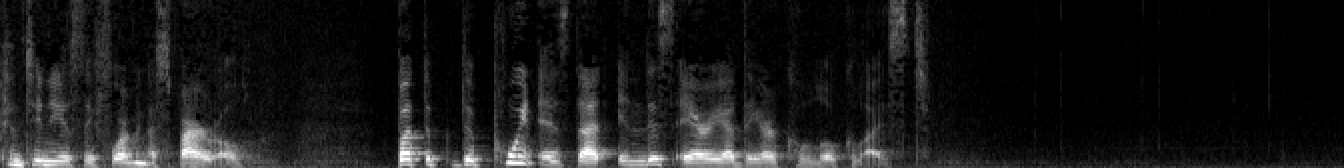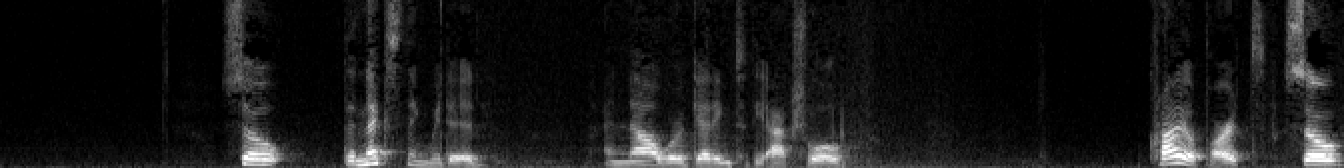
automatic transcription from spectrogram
continuously forming a spiral. But the, the point is that in this area, they are co localized. So the next thing we did, and now we're getting to the actual cryo part. So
